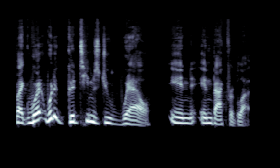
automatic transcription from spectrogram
Like, what what do good teams do well in in Back 4 Blood?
